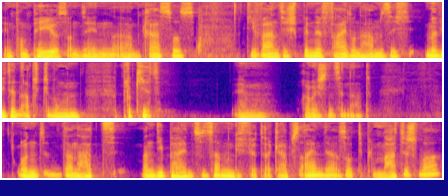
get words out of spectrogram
den Pompeius und den ähm, Crassus. Die waren sich spinnefeind und haben sich immer wieder in Abstimmungen blockiert im römischen Senat. Und dann hat man die beiden zusammengeführt. Da gab es einen, der so diplomatisch war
